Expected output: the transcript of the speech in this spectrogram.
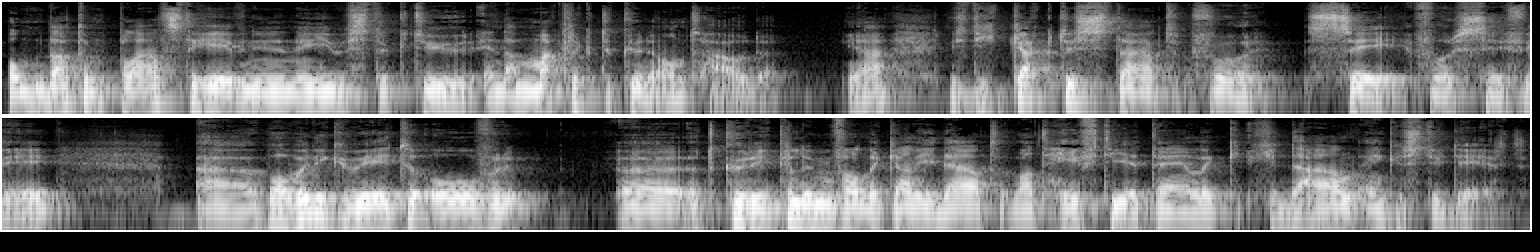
om dat een plaats te geven in een nieuwe structuur en dat makkelijk te kunnen onthouden. Ja? Dus die cactus staat voor C, voor CV. Uh, wat wil ik weten over uh, het curriculum van de kandidaat? Wat heeft hij uiteindelijk gedaan en gestudeerd?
